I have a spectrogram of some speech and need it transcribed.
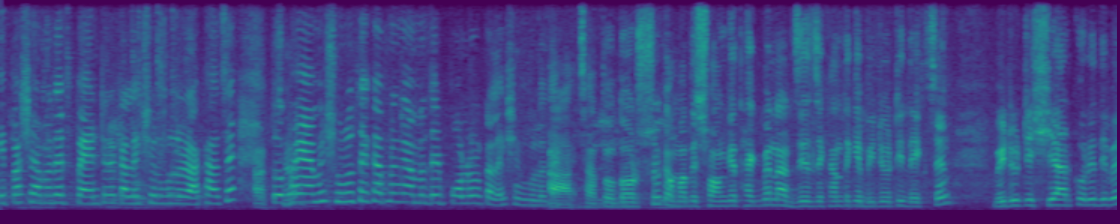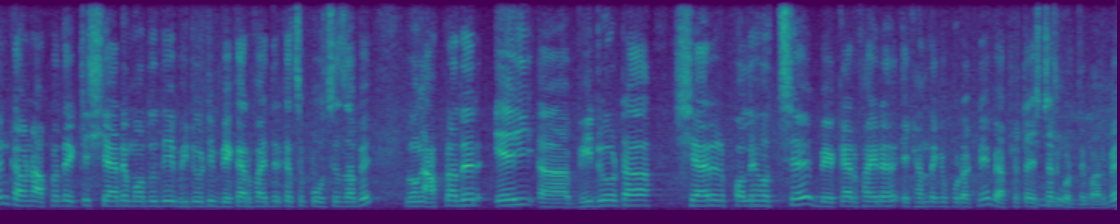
এই পাশে আমাদের প্যান্টের কালেকশনগুলো রাখা আছে। তো আচ্ছা। ভাই আমি শুরু থেকে আপনাকে আমাদের পলোর কালেকশনগুলো আচ্ছা তো দর্শক আমাদের সঙ্গে থাকবেন আর যে যেখান থেকে ভিডিওটি দেখছেন ভিডিওটি শেয়ার করে দিবেন কারণ আপনাদের একটি শেয়ারের মধ্য দিয়ে ভিডিওটি বেকার ভাইদের কাছে পৌঁছে যাবে এবং আপনাদের এই ভিডিওটা শেয়ারের ফলে হচ্ছে বেকার ভাইরা এখান থেকে প্রোডাক্ট নিয়ে ব্যবসাটা স্টার্ট করতে পারবে।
